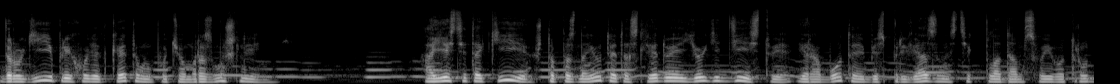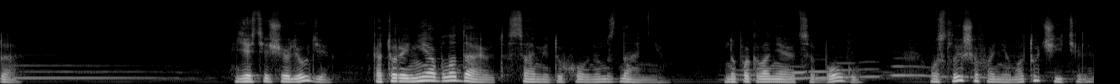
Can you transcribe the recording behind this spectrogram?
Другие приходят к этому путем размышлений. А есть и такие, что познают это, следуя йоге действия и работая без привязанности к плодам своего труда. Есть еще люди, которые не обладают сами духовным знанием, но поклоняются Богу, услышав о нем от учителя.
